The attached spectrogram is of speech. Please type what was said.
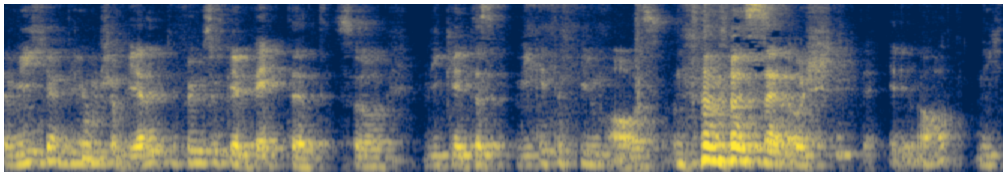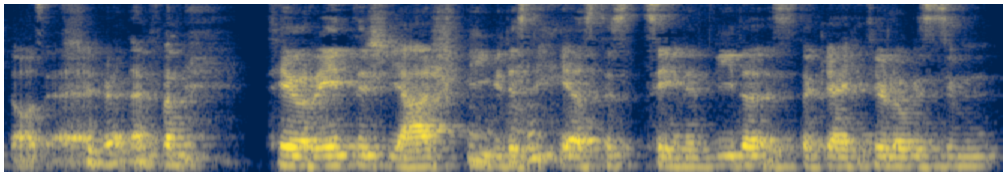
der Micha und ich haben schon während dem Film so gewettet, so wie geht, das, wie geht der Film aus? Und dann war es so, oh shit, der geht überhaupt nicht aus. Er hört einfach, theoretisch, ja, spiegelt es die erste Szene wieder, es ist der gleiche Dialog, es ist im,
